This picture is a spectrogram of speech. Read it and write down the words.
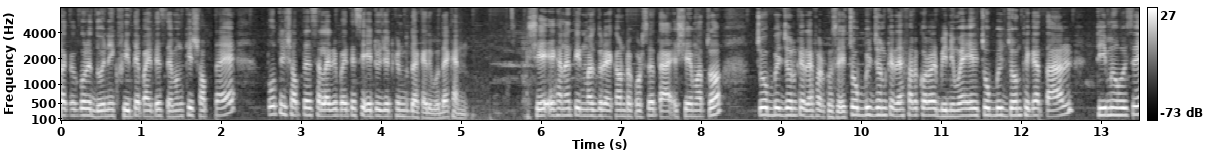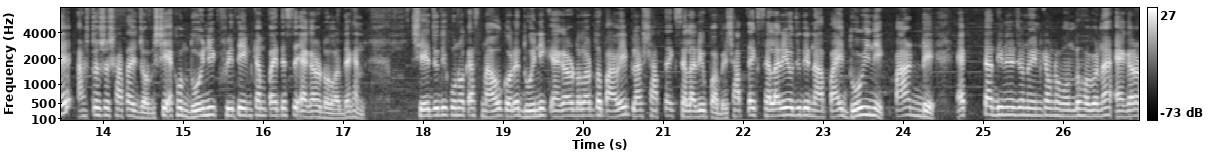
টাকা করে দৈনিক ফ্রিতে পাইতেছে এবং কি সপ্তাহে, প্রতি সপ্তাহে স্যালারি পাইতেছে এ টু জেড কিন্তু দেখা দিব। দেখেন, সে এখানে তিন মাস ধরে অ্যাকাউন্টটা করছে, তা সে মাত্র চব্বিশ জনকে রেফার করছে। এই চব্বিশ জনকে রেফার করার বিনিময়ে এই চব্বিশ জন থেকে তার টিমে হয়েছে আঠারোশো সাতাশ জন। সে এখন দৈনিক ফ্রিতে ইনকাম পাইতেছে এগারো ডলার দেখেন সে যদি কোনো কাজ নাও করে, দৈনিক এগারো ডলার তো পাবেই প্লাস সাপ্তাহিক স্যালারিও পাবে। সাপ্তাহিক স্যালারিও যদি না পায়, দৈনিক পার ডে একটা দিনের জন্য ইনকামটা বন্ধ হবে না, এগারো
